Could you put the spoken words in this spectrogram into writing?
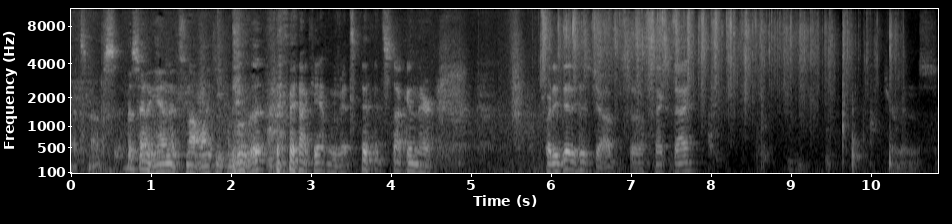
That's not a six. But then again, it's not like you can move it. I can't move it. it's stuck in there. But he did his job, so next die. Germans.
